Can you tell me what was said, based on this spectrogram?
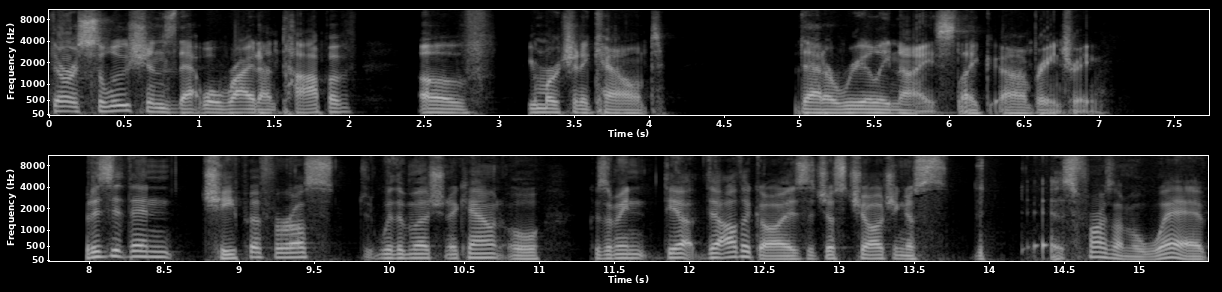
there are solutions that will ride on top of of your merchant account that are really nice, like uh, Braintree. But is it then cheaper for us with a merchant account, or because I mean the the other guys are just charging us, the, as far as I'm aware,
